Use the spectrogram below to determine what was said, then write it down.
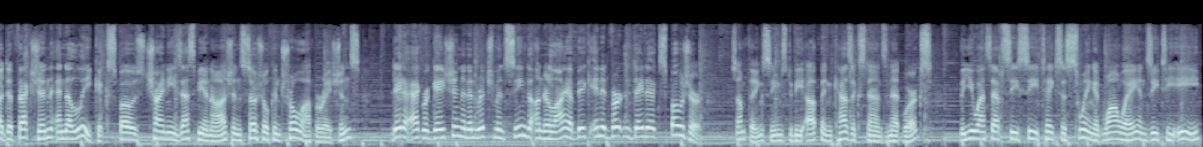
A defection and a leak exposed Chinese espionage and social control operations. Data aggregation and enrichment seem to underlie a big inadvertent data exposure. Something seems to be up in Kazakhstan's networks. The US FCC takes a swing at Huawei and ZTE.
